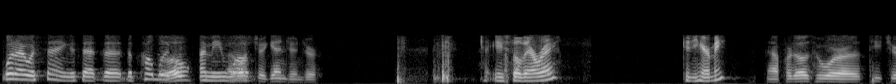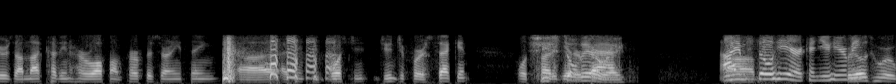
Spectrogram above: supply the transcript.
What I was saying is that the the public. Hello? I mean, I well, lost you again, Ginger. Are you still there, Ray? Can you hear me? Now, for those who are teachers, I'm not cutting her off on purpose or anything. Uh, I think we lost Ginger for a second. We'll try She's to get her there, back. Ray. I'm Um, still here. Can you hear for me? those who are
